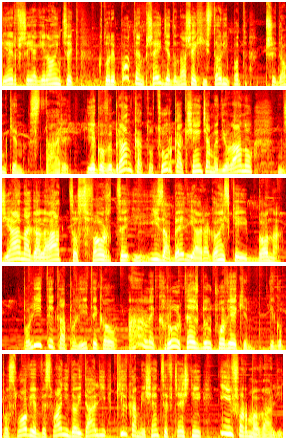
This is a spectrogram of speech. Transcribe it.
I Jagiellończyk, który potem przejdzie do naszej historii pod przydomkiem Stary. Jego wybranka to córka księcia Mediolanu Diana Galeazzo Sforcy i Izabeli Aragońskiej Bona. Polityka polityką, ale król też był człowiekiem. Jego posłowie wysłani do Italii kilka miesięcy wcześniej informowali,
